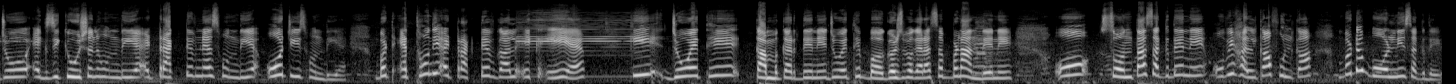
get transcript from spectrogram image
ਜੋ ਐਗਜ਼ੀਕਿਊਸ਼ਨ ਹੁੰਦੀ ਹੈ ਅਟਰੈਕਟਿਵਨੈਸ ਹੁੰਦੀ ਹੈ ਉਹ ਚੀਜ਼ ਹੁੰਦੀ ਹੈ। ਬਟ ਇੱਥੋਂ ਦੀ ਅਟਰੈਕਟਿਵ ਗੱਲ ਇੱਕ ਇਹ ਹੈ ਕਿ ਜੋ ਇੱਥੇ ਕੰਮ ਕਰਦੇ ਨੇ, ਜੋ ਇੱਥੇ 버ਗਰਸ ਵਗੈਰਾ ਸਭ ਬਣਾਉਂਦੇ ਨੇ, ਉਹ ਸੁਣ ਤਾਂ ਸਕਦੇ ਨੇ, ਉਹ ਵੀ ਹਲਕਾ ਫੁਲਕਾ ਬਟ ਉਹ ਬੋਲ ਨਹੀਂ ਸਕਦੇ।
